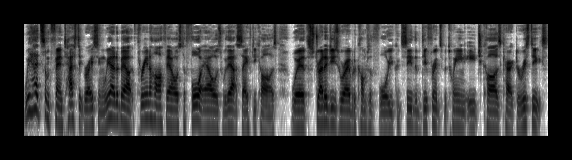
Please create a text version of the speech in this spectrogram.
we had some fantastic racing. We had about three and a half hours to four hours without safety cars, where strategies were able to come to the fore. You could see the difference between each car's characteristics,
